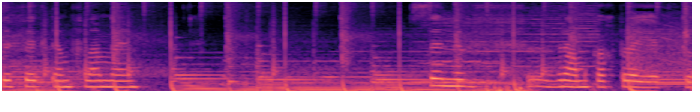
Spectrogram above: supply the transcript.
З ефектом фламе. Це не в, в рамках проєкту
